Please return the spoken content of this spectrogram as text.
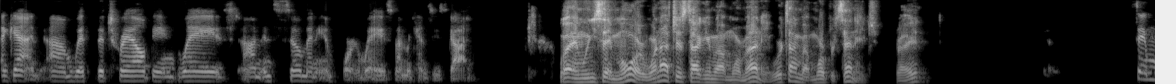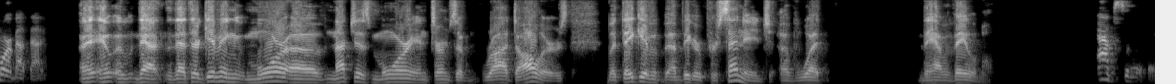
Again, um, with the trail being blazed um, in so many important ways by Mackenzie Scott. Well, and when you say more, we're not just talking about more money. We're talking about more percentage, right? Say more about that. Uh, that that they're giving more of not just more in terms of raw dollars, but they give a, a bigger percentage of what they have available. Absolutely,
